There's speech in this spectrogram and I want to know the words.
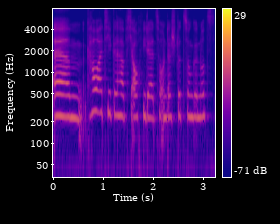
Ähm, Kauartikel habe ich auch wieder zur Unterstützung genutzt.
